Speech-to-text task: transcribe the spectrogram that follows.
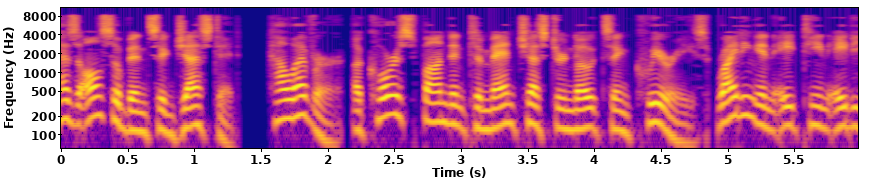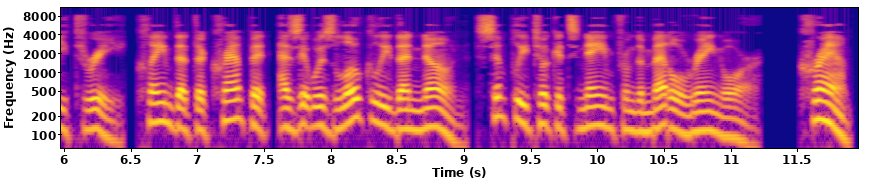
has also been suggested. However, a correspondent to Manchester Notes and Queries, writing in 1883, claimed that the crampet, as it was locally then known, simply took its name from the metal ring or cramp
